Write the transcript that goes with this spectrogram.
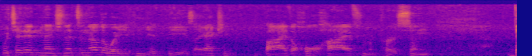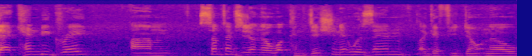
which I didn't mention, that's another way you can get bees. Like actually buy the whole hive from a person. That can be great. Um, sometimes you don't know what condition it was in. Like if you don't know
